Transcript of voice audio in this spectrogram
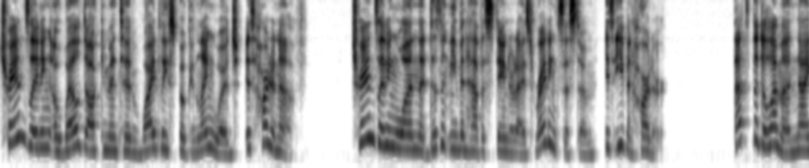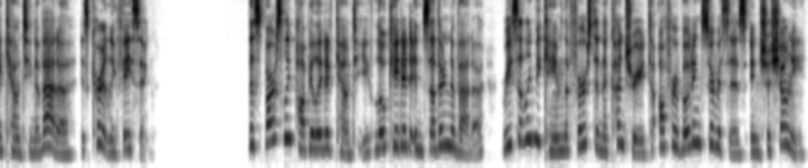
Translating a well documented, widely spoken language is hard enough. Translating one that doesn't even have a standardized writing system is even harder. That's the dilemma Nye County, Nevada is currently facing. The sparsely populated county, located in southern Nevada, recently became the first in the country to offer voting services in Shoshone,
